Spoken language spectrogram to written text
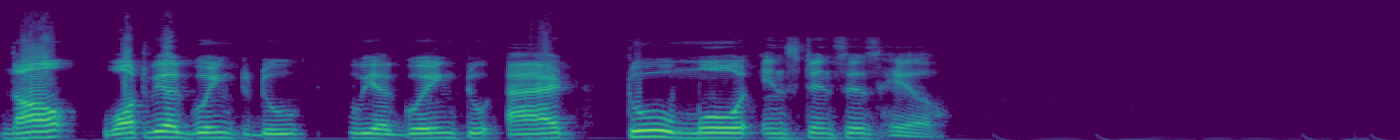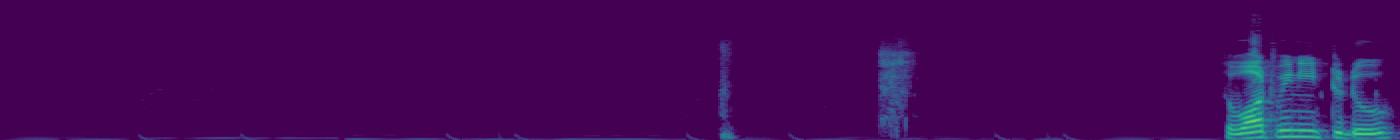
now what we are going to do we are going to add two more instances here. So what we need to do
